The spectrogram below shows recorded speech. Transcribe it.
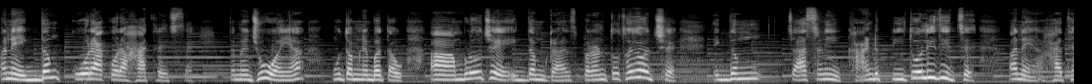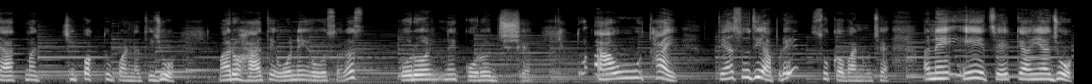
અને એકદમ કોરા કોરા હાથ રહેશે. તમે જુઓ અહીંયા, હું તમને બતાવું. આ આંબળો છે, એકદમ ટ્રાન્સપરન્ટ તો થયો જ છે. એકદમ ચાસણી, ખાંડ પી તો લીધી જ છે. અને હાથે હાથમાં ચીપકતું પણ નથી. જુઓ, મારો હાથ એવો ને એવો સરસ કોરો ને કોરો જ છે. તો આવું થાય, ત્યાં સુધી આપણે સૂકવવાનું છે. અને એ છે કે અહીંયા જો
